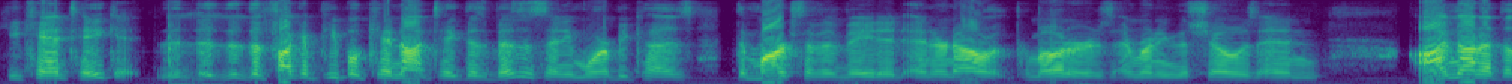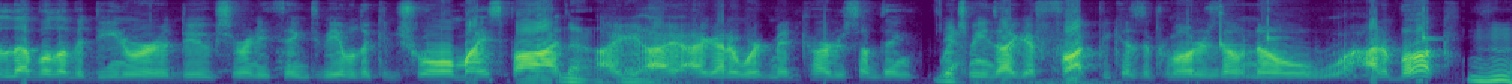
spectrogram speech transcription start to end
He can't take it. The, the, the fucking people cannot take this business anymore because the marks have invaded and are now promoters and running the shows. And I'm not at the level of a Dean or a Dukes or anything to be able to control my spot. No, I, no. I, I got to work mid card or something, which Yeah. means I get fucked because the promoters don't know how to book. hmm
